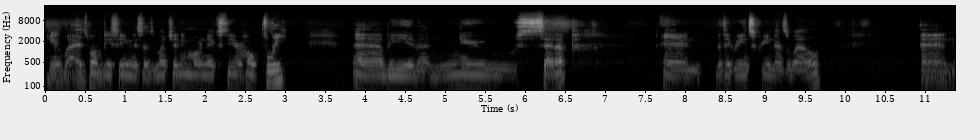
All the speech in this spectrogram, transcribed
you guys won't be seeing this as much anymore next year, hopefully. Uh, be in a new setup and with a green screen as well. And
